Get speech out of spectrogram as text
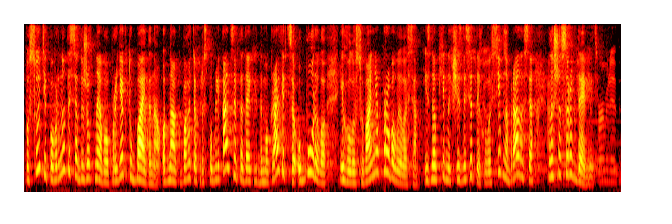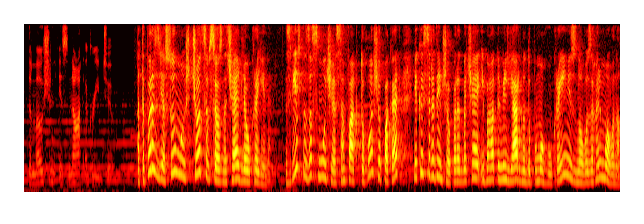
По суті, повернутися до жовтневого проєкту Байдена. Однак багатьох республіканців та деяких демократів це обурило, і голосування провалилося. Із необхідних 60 голосів набралося лише 49. А тепер з'ясуємо, що це все означає для України. Звісно, засмучує сам факт того, що пакет, який серед іншого передбачає і багатомільярдну допомогу Україні, знову загальмовано.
